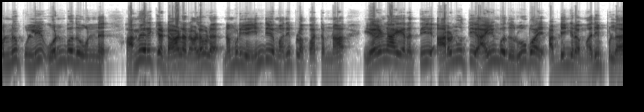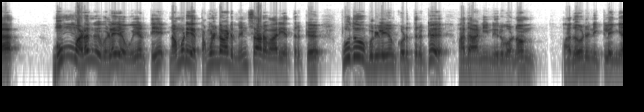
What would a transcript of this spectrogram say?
ஒன்று புள்ளி ஒன்பது ஒன்று அமெரிக்க டாலர் அளவில் நம்முடைய இந்திய மதிப்பில் பார்த்தோம்னா ஏழாயிரத்தி அறநூற்றி ஐம்பது ரூபாய் அப்படிங்கிற மதிப்பில் மும்மடங்கு விலையை உயர்த்தி நம்முடைய தமிழ்நாடு மின்சார வாரியத்திற்கு புது பில்லையும் கொடுத்திருக்கு அதானி நிறுவனம். அதோடு நிக்கலைங்க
